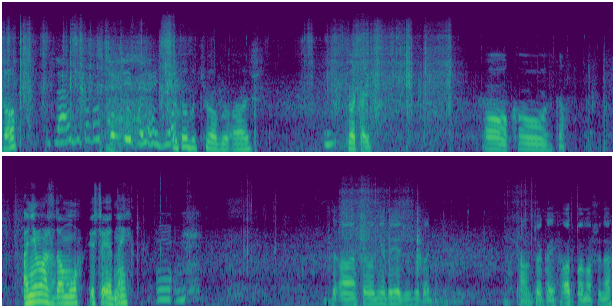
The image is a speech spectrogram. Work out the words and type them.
Co? Myślałem, że to nam szybciej pojedzie. To tu by trzeba było, aż. Czekaj. O kurka. A nie masz w domu jeszcze jednej? E, e. A to nie dojedziesz do tego. Czekaj, odpal maszynę.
